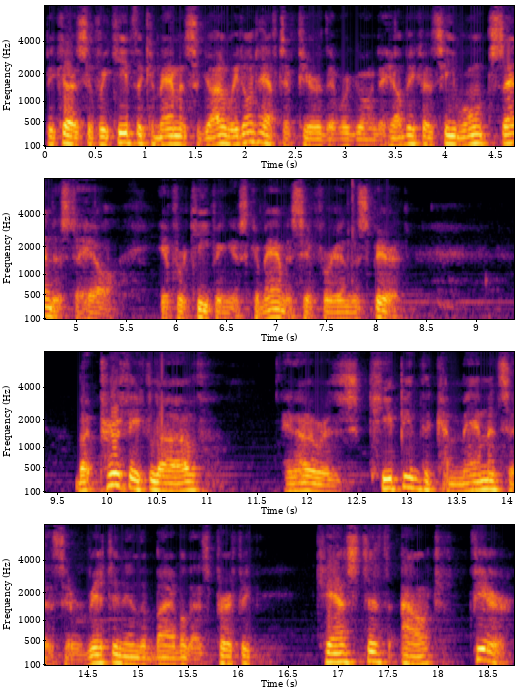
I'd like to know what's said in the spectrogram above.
Because if we keep the commandments of God, we don't have to fear that we're going to hell because He won't send us to hell if we're keeping His commandments, if we're in the Spirit. But perfect love, in other words, keeping the commandments as they're written in the Bible, that's perfect, casteth out fear.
